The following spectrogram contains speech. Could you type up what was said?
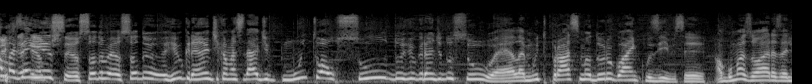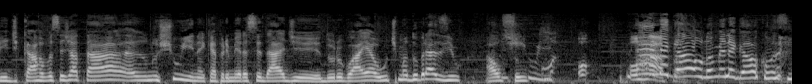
Não, mas é isso. Eu sou, do, eu sou do Rio Grande, que é uma cidade muito ao sul do Rio Grande do Sul. Ela é muito próxima do Uruguai, inclusive. Você, algumas horas ali de carro você já tá eh, no Chuí, né? Que é a primeira cidade do Uruguai e a última do Brasil, ao sul. Ô, ô, É Rafa. legal, o nome é legal, como assim?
